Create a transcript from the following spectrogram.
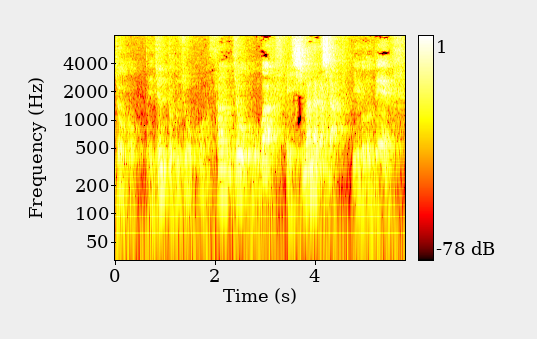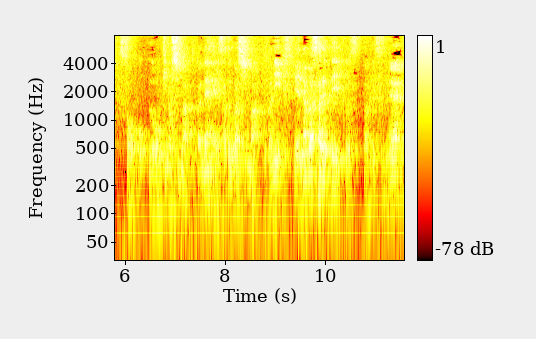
上皇純徳上皇の三上皇は、えー、島流しだ。いうことで、そう沖ノ島とかね佐渡島とかに流されていくわけですよね。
